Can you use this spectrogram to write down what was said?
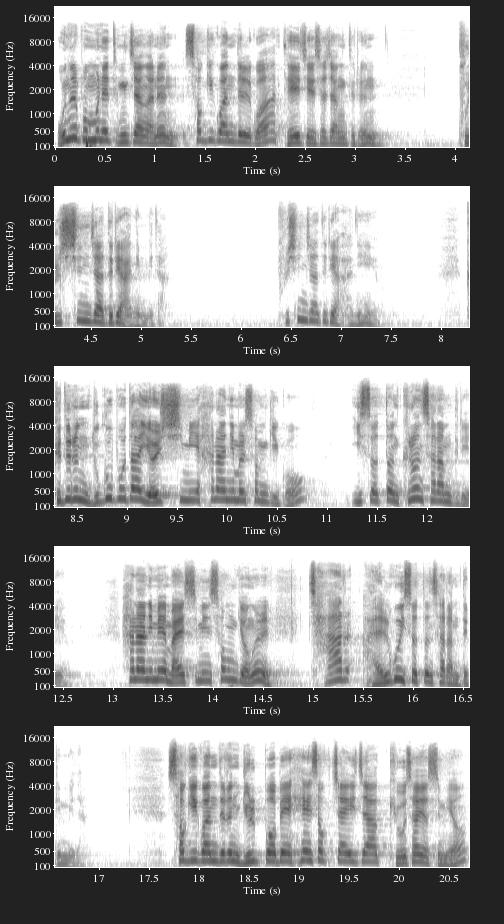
오늘 본문에 등장하는 서기관들과 대제사장들은 불신자들이 아닙니다. 불신자들이 아니에요. 그들은 누구보다 열심히 하나님을 섬기고 있었던 그런 사람들이에요. 하나님의 말씀인 성경을 잘 알고 있었던 사람들입니다. 서기관들은 율법의 해석자이자 교사였으며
